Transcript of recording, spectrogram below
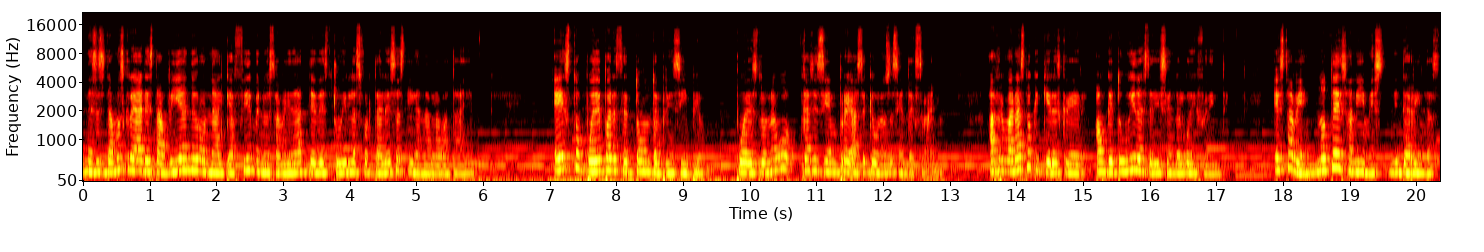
Necesitamos crear esta vía neuronal que afirme nuestra habilidad de destruir las fortalezas y ganar la batalla. Esto puede parecer tonto al principio, pues lo nuevo casi siempre hace que uno se sienta extraño. Afirmarás lo que quieres creer, aunque tu vida esté diciendo algo diferente. Está bien, no te desanimes ni te rindas.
